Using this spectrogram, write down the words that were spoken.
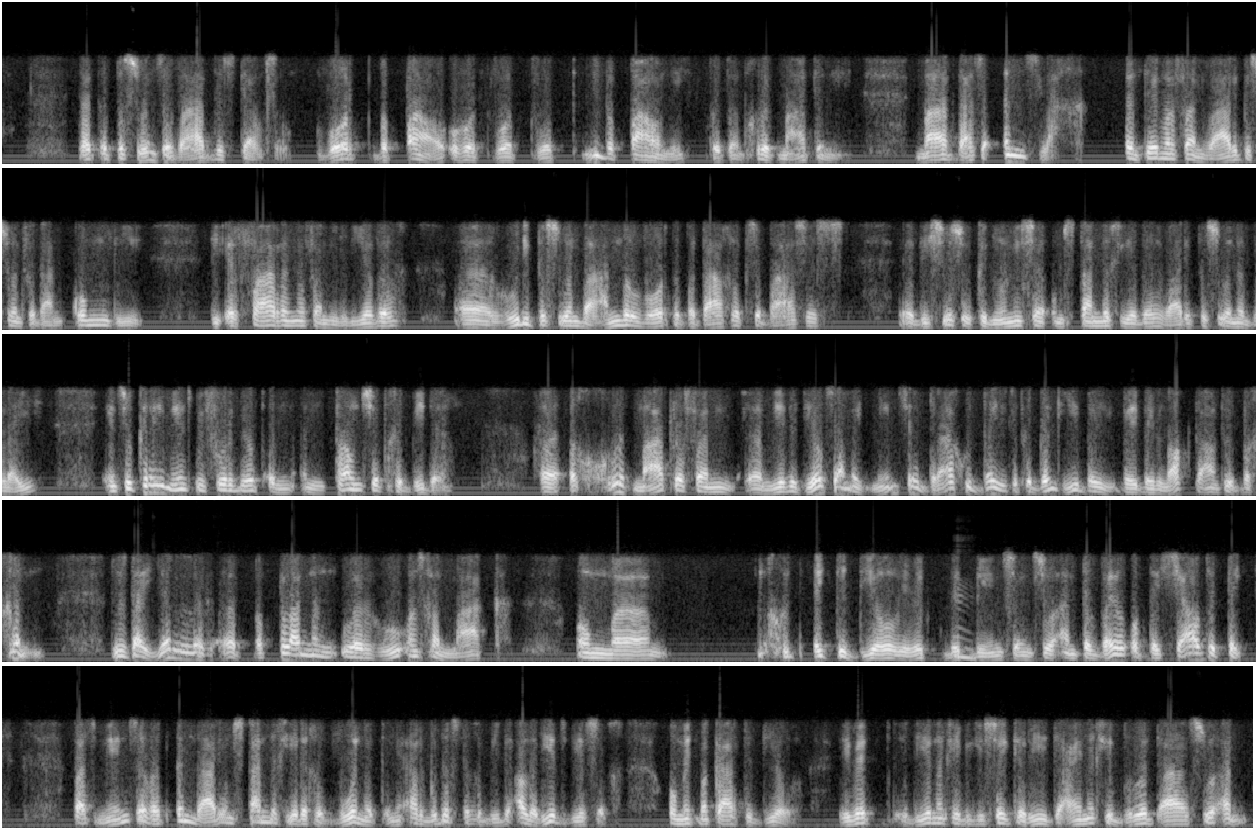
dat 'n persoon se waardestelsel word bepaal of word word, word nie bepaal nie tot 'n groot mate nie. Maar daar's 'n inslag in terme van waar die persoon vandaan kom, die die ervarings van die lewe, uh hoe die persoon behandel word op 'n daaglikse basis, uh, die sosio-ekonomiese omstandighede waar die persone bly. En so kry mense byvoorbeeld in in township gebiede 'n uh, groot mate van uh, mededeelsaamheid. Mense dra goed by. Ek het gedink hier by by by lockdown toe begin. Dis daai hele uh, beplanning oor hoe ons gaan maak om uh, goed uit te deel, jy weet, met mm. mense en so aan terwyl op dieselfde tyd was mense wat in daardie omstandighede gewoon het in die armoedigste gebiede alreeds besig om met mekaar te deel. Jy weet, die ene gee 'n bietjie suiker hier, die ander gee brood daar so aan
